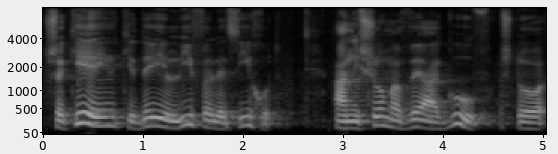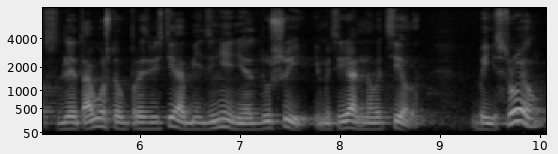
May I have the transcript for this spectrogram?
Шекейн кидей лифелес ихут, Анишома веагуф, что для того, чтобы произвести объединение души и материального тела, Бейсроил,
